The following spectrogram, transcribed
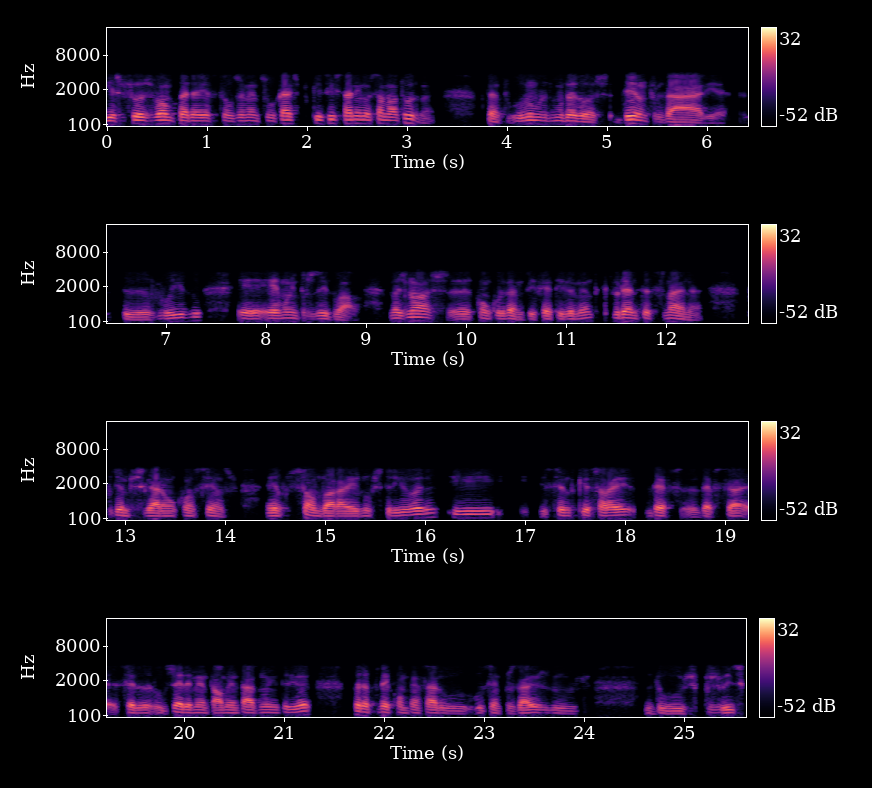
e as pessoas vão para esses alojamentos locais porque existe a animação noturna. Portanto, o número de moradores dentro da área de ruído é, é muito residual. Mas nós uh, concordamos efetivamente que durante a semana podemos chegar a um consenso em redução do horário no exterior e, sendo que esse horário deve, deve ser, ser, ligeiramente aumentado no interior para poder compensar o, os empresários dos, dos prejuízos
